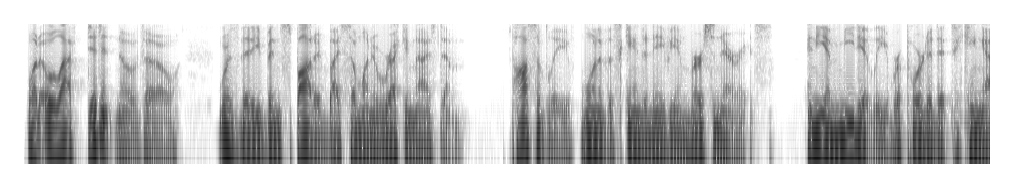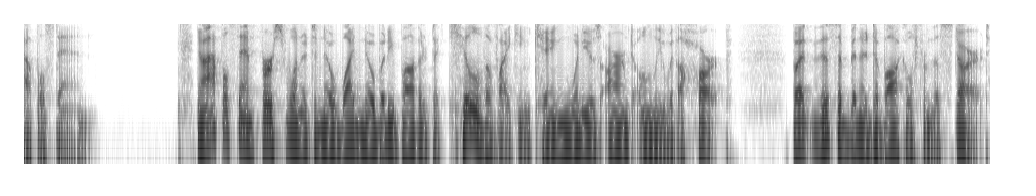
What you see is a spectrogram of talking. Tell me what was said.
What Olaf didn't know, though, was that he'd been spotted by someone who recognized him, possibly one of the Scandinavian mercenaries, and he immediately reported it to King Athelstan. Now, Athelstan first wanted to know why nobody bothered to kill the Viking king when he was armed only with a harp. But this had been a debacle from the start,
